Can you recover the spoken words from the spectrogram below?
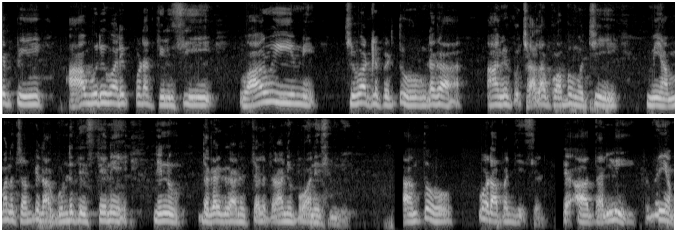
చెప్పి ఆ ఊరి వారికి కూడా తెలిసి వారు ఈయన్ని చివాట్లు పెడుతూ ఉండగా ఆమెకు చాలా కోపం వచ్చి మీ అమ్మను చంపి నా గుండె తెస్తేనే నిన్ను దగ్గరికి రానిస్తే రానిపో అనేసింది. దాంతో వాడు ఆ పని చేశాడు ఆ తల్లి హృదయం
